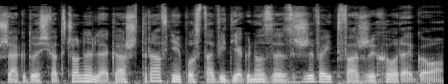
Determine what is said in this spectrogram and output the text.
Wszak doświadczony lekarz trafnie postawi diagnozę z żywej twarzy chorego.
